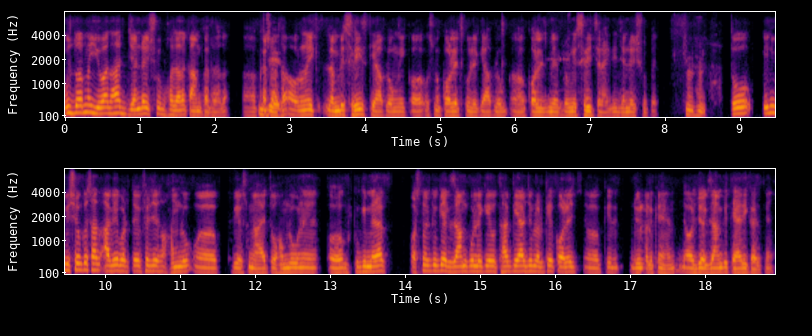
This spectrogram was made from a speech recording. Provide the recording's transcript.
उस दौर में युवा धार जेंडर इशू बहुत ज़्यादा काम कर रहा था कर रहा था और उन्होंने एक लंबी सीरीज़ थी आप लोगों ने उसमें कॉलेज को लेके आप लोग कॉलेज में आप लोगों ने सीरीज़ चलाई थी जेंडर इशू पे। हम्म, हम्म। तो इन विषयों के साथ आगे बढ़ते हुए फिर जैसे हम लोग भी उसमें आए तो हम लोगों ने क्योंकि मेरा पर्सनल क्योंकि एग्ज़ाम को लेके वो था कि यार जो लड़के कॉलेज के जो लड़के हैं और जो एग्ज़ाम की तैयारी करते हैं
